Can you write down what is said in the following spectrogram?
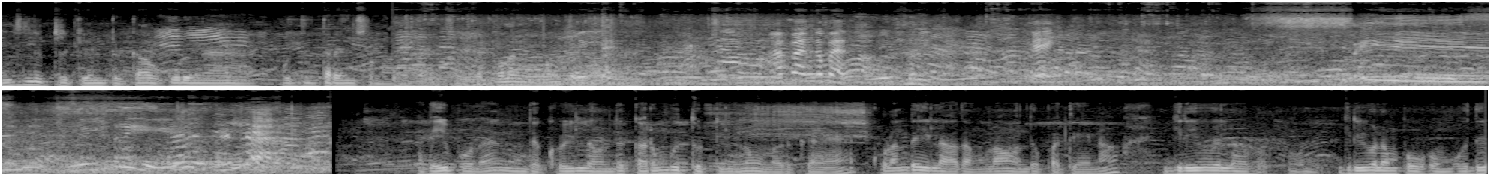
அஞ்சு லிட்டர் கேன் இருக்கா கொடுங்க ஊற்றி தரேன்னு சொன்னாங்க. ஸோ எப்போலாம் இவங்க தருவாங்க அப்ப அங்க பாரு ஏய் இல்ல அதே போல் இந்த கோயிலில் வந்து கரும்பு தொட்டில்னு ஒன்று இருக்குங்க குழந்தை இல்லாதவங்களாம் வந்து பார்த்திங்கன்னா கிரிவலம் கிரிவலம் போகும்போது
